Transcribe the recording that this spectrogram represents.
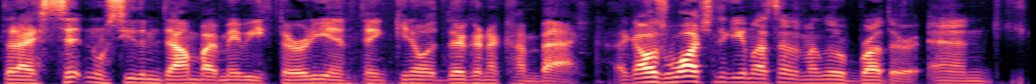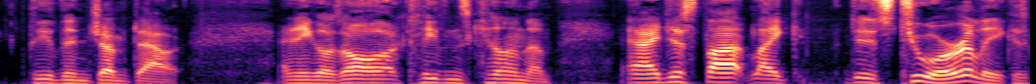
that I sit and will see them down by maybe 30 and think, you know what, they're going to come back. Like I was watching the game last night with my little brother, and Cleveland jumped out. And he goes, "Oh, Cleveland's killing them," and I just thought like it's too early because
